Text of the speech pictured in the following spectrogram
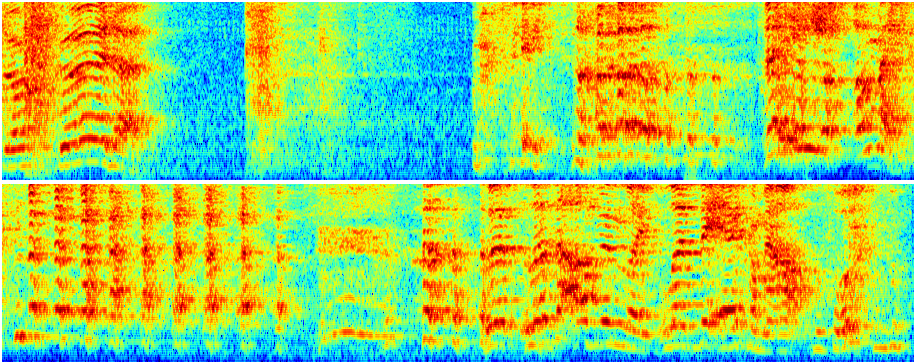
so good. Face. Hey! Oh my let, let the oven, like, let the air come out before.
